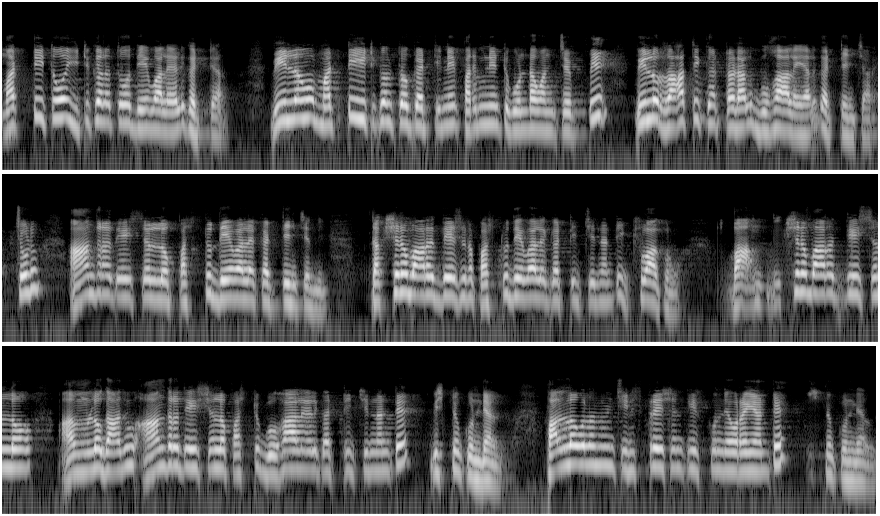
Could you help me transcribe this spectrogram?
మట్టితో ఇటుకలతో దేవాలయాలు కట్టారు. వీళ్ళు మట్టి ఇటుకలతో కట్టిన పర్మనెంట్గా ఉండవని చెప్పి వీళ్ళు రాతి కట్టడాలు గుహాలయాలు కట్టించారు. చూడు ఆంధ్రదేశంలో ఫస్ట్ దేవాలయం కట్టించింది. దక్షిణ భారతదేశంలో ఫస్ట్ దేవాలయం కట్టించిందంటే ఇక్ష్వాకులు. దక్షిణ భారతదేశంలో లో కాదు ఆంధ్రదేశంలో ఫస్ట్ గుహాలయాలు కట్టించిందంటే విష్ణుకుండలు. పల్లవుల నుంచి ఇన్స్పిరేషన్ తీసుకుంది ఎవరయ్యా అంటే విష్ణు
